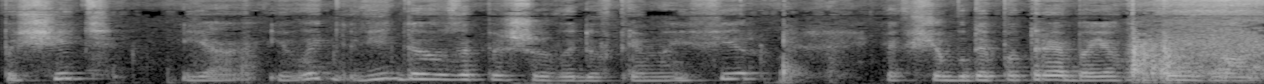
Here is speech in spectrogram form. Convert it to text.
пишіть, я і відео запишу, вийду в прямий ефір. Якщо буде потреба, я готова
